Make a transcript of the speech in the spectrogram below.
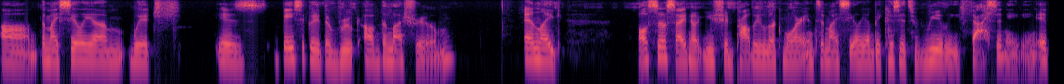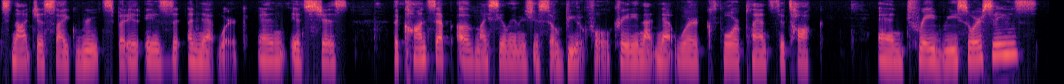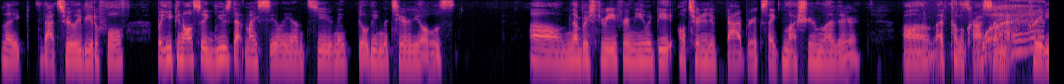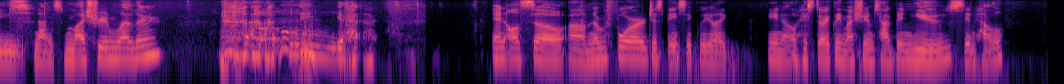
um, the mycelium, which is basically the root of the mushroom. And like, also, side note, you should probably look more into mycelium because it's really fascinating. It's not just like roots, but it is a network. And it's just the concept of mycelium is just so beautiful, creating that network for plants to talk and trade resources. Like, that's really beautiful. But you can also use that mycelium to make building materials. Um, number three for me would be alternative fabrics like mushroom leather. Um, I've come across some pretty nice mushroom leather. Oh. yeah. And also, um, number four, just basically like, you know, historically mushrooms have been used in health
